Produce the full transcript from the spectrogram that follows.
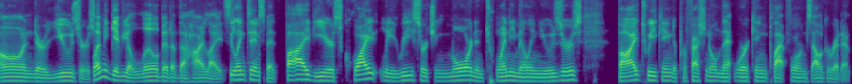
on their users. Let me give you a little bit of the highlights. LinkedIn spent five years quietly researching more than 20 million users by tweaking the professional networking platform's algorithm.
